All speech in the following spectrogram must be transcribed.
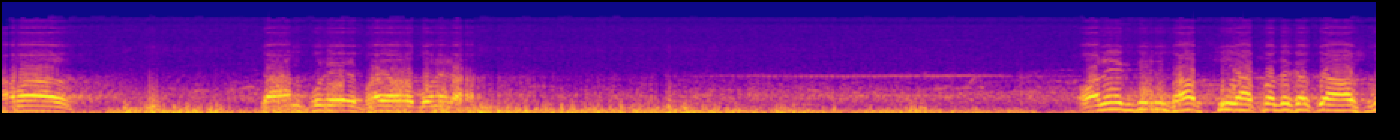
আমার চাঁদপুরের ভাই বোনেরা। অনেকদিন ভাবছি আপনাদের কাছে আসব,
